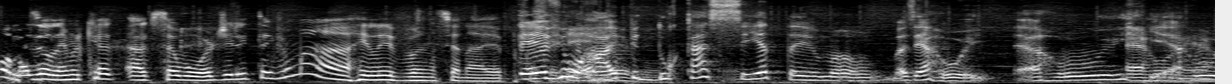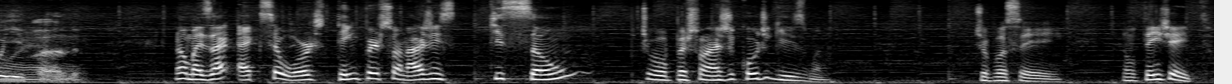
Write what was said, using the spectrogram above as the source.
Pô, mas eu lembro que a Axel Word ele teve uma relevância na época. Teve um Teve. hype do caceta, irmão. Mas é ruim. É ruim. É É ruim, ruim, é ruim, é mano. Não, mas a Axel World tem personagens que são, tipo, personagens de Code Geass, mano. Tipo assim, não tem jeito.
